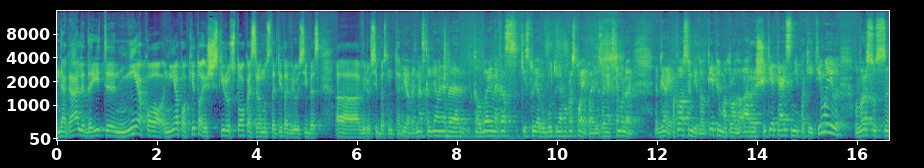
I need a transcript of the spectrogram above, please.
negali daryti nieko, nieko kito išskyrus to, kas yra nustatyta vyriausybės, uh, vyriausybės nutarime. Jo, bet mes kalbėjome apie kalbą, ne kas keistų, jeigu būtų nepaprastoji padėtis, o ne ekstremalioj. Gerai, paklausim Vyto, kaip jums atrodo, ar šitie teisiniai pakeitimai versus e,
